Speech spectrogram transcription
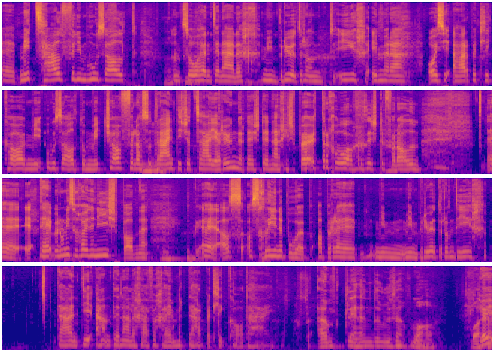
äh, mitzuhelfen im Haushalt. Und so haben dann eigentlich mein Bruder und ich immer auch unsere gehabt im Haushalt und mitschaffen. Also der eine ist ja zehn Jahre jünger, der ist dann später gekommen, aber es ist dann vor allem äh, den hat man noch nicht so können einspannen äh, als, als kleiner Bub. Aber äh, mein, mein Bruder und ich, die, haben- die haben dann eigentlich einfach immer die Arbeit gehabt daheim. So Ämter haben müssen machen. Was, Ja,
